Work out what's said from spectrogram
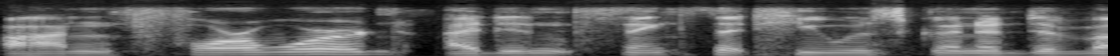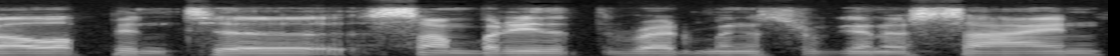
on forward, I didn't think that he was going to develop into somebody that the Red Wings were going to sign.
